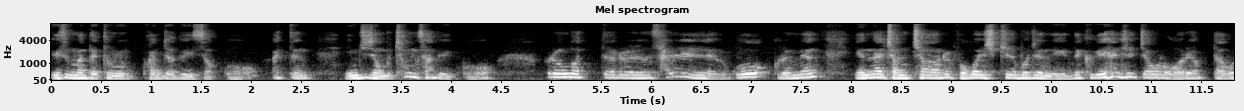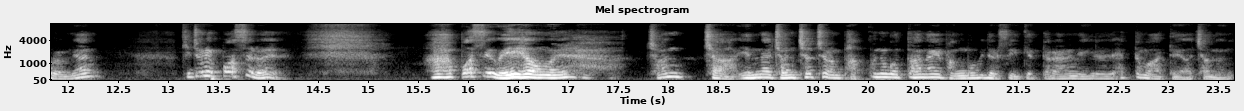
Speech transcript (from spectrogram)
이승만 대통령 관저도 있었고 하여튼 임시정부 청사도 있고 그런 것들을 살리려고 그러면 옛날 전철을 복원시켜 보자는 얘기인데 그게 현실적으로 어렵다고 그러면 기존의 버스를 아, 버스 외형을 전차 옛날 전차처럼 바꾸는 것도 하나의 방법이 될 수 있겠다라는 얘기를 했던 것 같아요. 저는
